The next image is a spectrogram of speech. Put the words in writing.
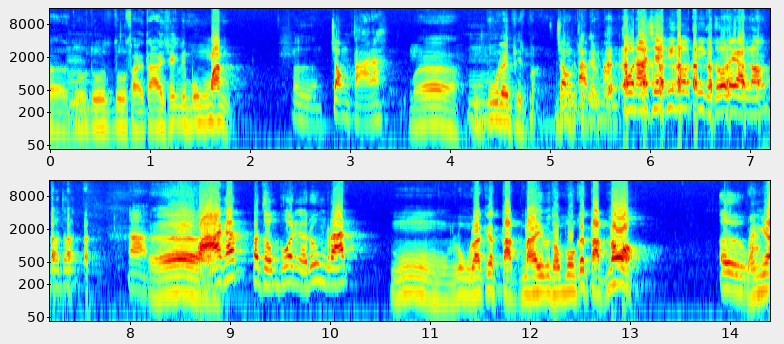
อ ดูดูดูสายตาเช็คดิมุ่งมั่นเออจ้องตานะ เออมึงพูดอะไรผิดปะจ้องตาเป็นมันโทษนะเช็คพี่โทษพี่ขอโทษเลยกันน้องขอโทษอ่าเออขวาครับปฐมพลกับรุ่งรัตน์อืมลุงรัฐก็ตัดในปฐมพงศ์ก็ตัดนอก เออเป็ว่ะนไง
